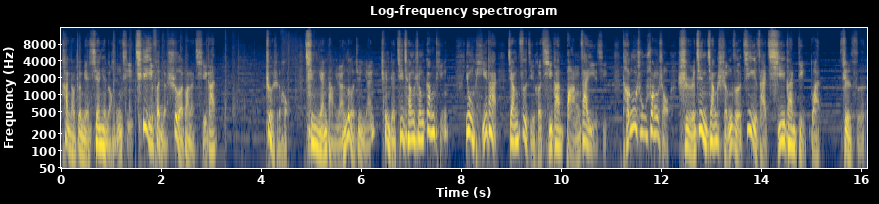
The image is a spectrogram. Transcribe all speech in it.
看到这面鲜艳的红旗，气愤地射断了旗杆。这时候，青年党员乐俊岩趁着机枪声刚停，用皮带将自己和旗杆绑在一起，腾出双手，使劲将绳子系在旗杆顶端。至此，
